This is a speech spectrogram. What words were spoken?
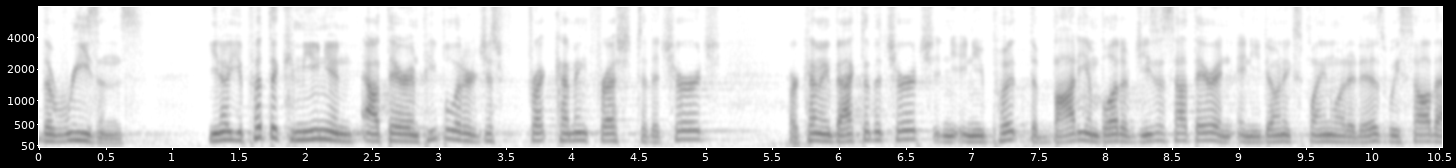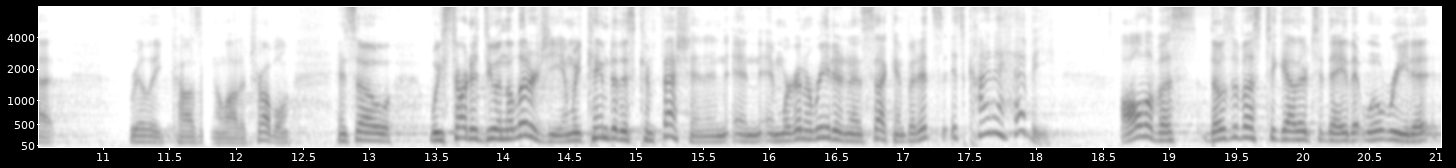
the reasons. You know, you put the communion out there, and people that are just coming fresh to the church, are coming back to the church, and, and, you put the body and blood of Jesus out there and, and you don't explain what it is. We saw that really causing a lot of trouble. And so we started doing the liturgy and we came to this confession, and, and, and we're going to read it in a second, but it's, it's kind of heavy. All of us, those of us together today that will read it,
